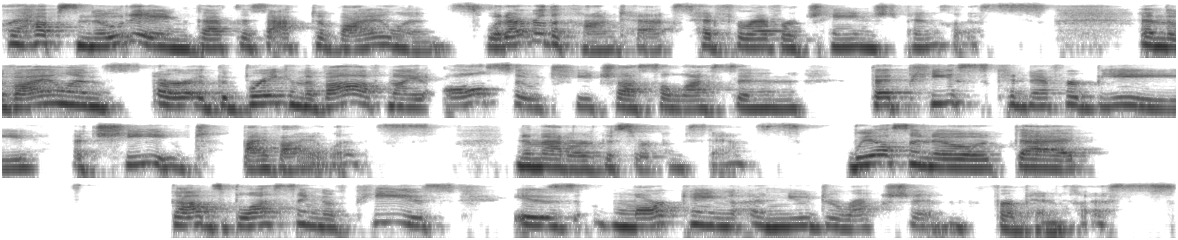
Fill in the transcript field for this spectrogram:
perhaps noting that this act of violence, whatever the context, had forever changed Pinchas. And the violence or the break in the Vav might also teach us a lesson that peace can never be achieved by violence, no matter the circumstance. We also know that God's blessing of peace is marking a new direction for Pinchas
